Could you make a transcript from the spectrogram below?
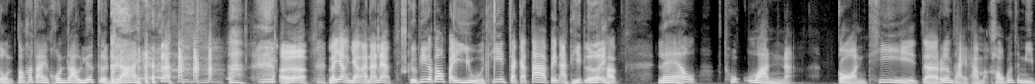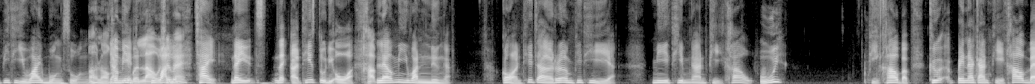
ต้องต้องเข้าใจคนเราเลือกเกิดไม่ได้ เออ แล้วอย่างอย่างอันนั้นเนี่ยคือพี่ก็ต้องไปอยู่ที่จาการ์ตาเป็นอาทิตย์เลยครับ แล้วทุกวันน่ะ ก่อนที่จะเริ่มถ่ายทำอะเขาก็จะมีพิธีไหว้บวงสรวงอ๋อเหรออย่างก็มีเหมือนเราทุกวันใช่ไหมลยใช่ในในเอ่อที่สตูดิโออะครับแล้วมีวันหนึ่งอะก่อนที่จะเริ่มพิธีอะมีทีมงานผีเข้าอุ้ย ผีเข้าแบบ คือเป็นอาการผีเข้าแบ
